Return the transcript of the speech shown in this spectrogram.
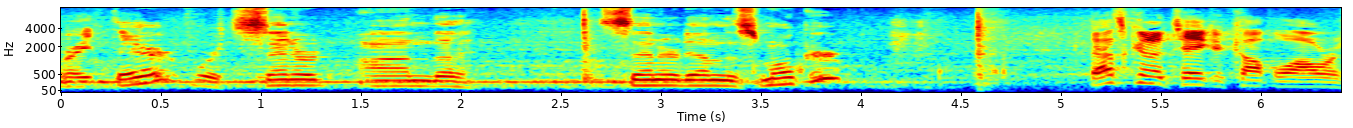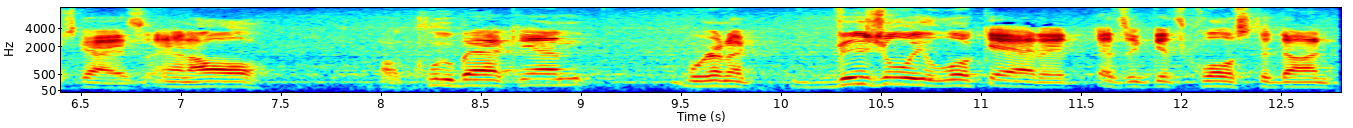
right there where it's centered on the centered in the smoker. That's gonna take a couple hours, guys, and I'll I'll clue back in. We're gonna visually look at it as it gets close to done.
